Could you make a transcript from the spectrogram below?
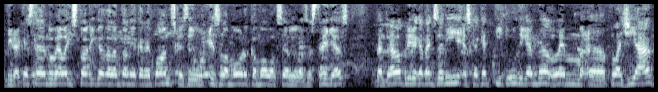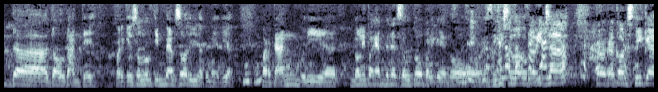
Mira, aquesta novel·la històrica de l'Antònia Carrepons, que es diu És l'amor que mou el cel i les estrelles, d'entrada el primer que t'haig de dir és que aquest títol, diguem-ne, l'hem eh, plagiat de, del Dante, perquè és l'últim vers de la Divina Comèdia. Per tant, vull dir, eh, no li paguem drets d'autor perquè no, és difícil de localitzar, però que consti que,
